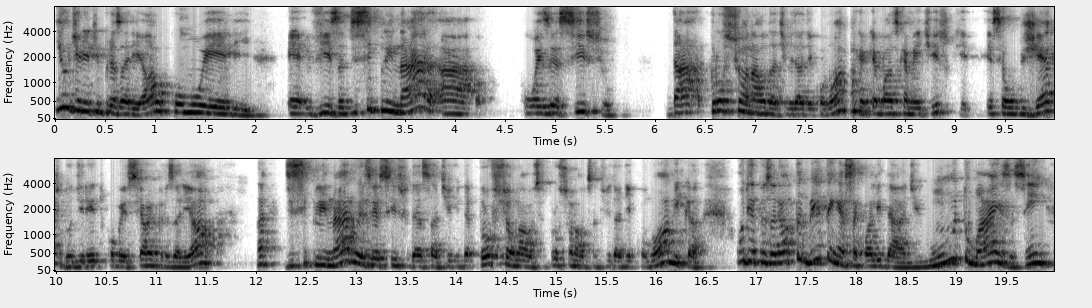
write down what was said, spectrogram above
E o direito empresarial, como ele é, visa disciplinar a, o exercício da profissional da atividade econômica, que é basicamente isso, que esse é o objeto do direito comercial empresarial, né, disciplinar o exercício dessa atividade profissional, esse profissional dessa atividade econômica, o direito empresarial também tem essa qualidade, muito mais assim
